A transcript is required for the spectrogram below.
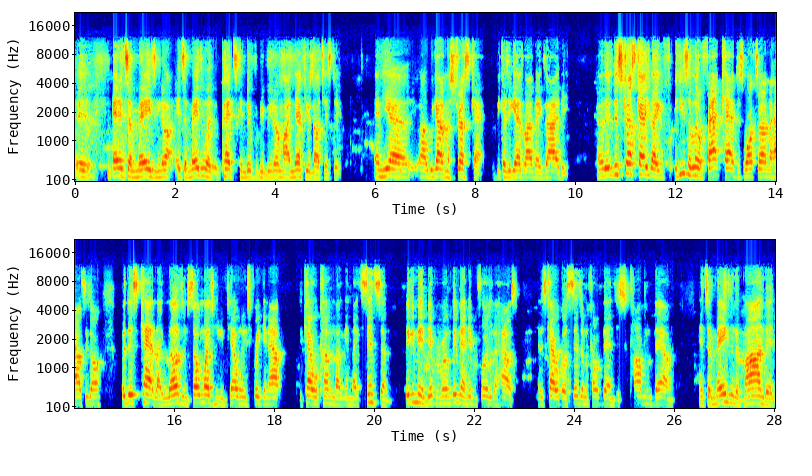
it, and it's amazing. You know, it's amazing what pets can do for people. You know, my nephew is autistic, and he uh, uh we got him a stress cat because he has a lot of anxiety and this stress cat, like he's a little fat cat, just walks around the house. He's all, but this cat like loves him so much. He can tell when he's freaking out. The cat will come like and like sense him. They can be in different rooms. They can be on different floors of the house, and this cat will go sense him and come up there and just calm him down. It's amazing the bond that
